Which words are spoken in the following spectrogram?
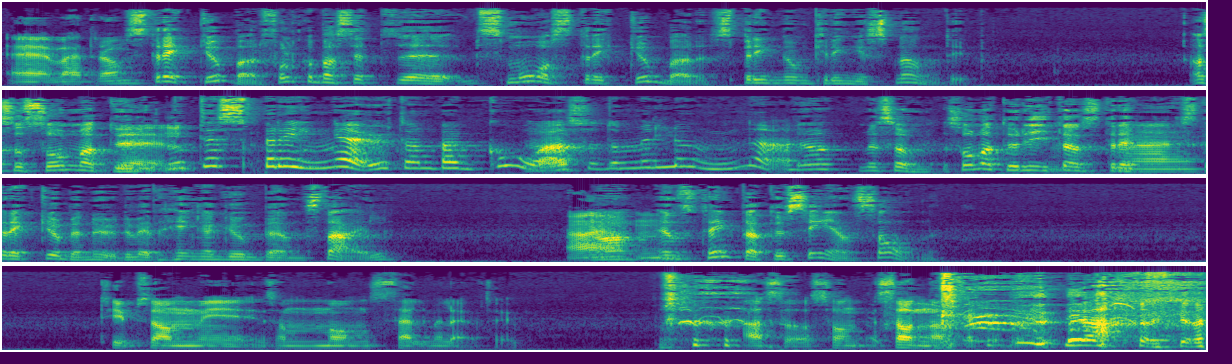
Eh, vad heter de? Streckgubbar, folk har bara sett eh, små streckgubbar springa omkring i snön typ. Alltså som att du... Det- Inte springa utan bara gå. Ja. Alltså de är lugna. Ja, men som, som att du ritar en streck, streckgubbe nu, du vet hänga gubben style. Ja, Ja, mm. ens tänk dig att du ser en sån. Typ som, i, som Måns Zelmerlöw typ. Alltså sån, sådana ja, ja,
